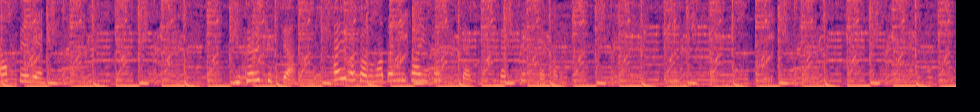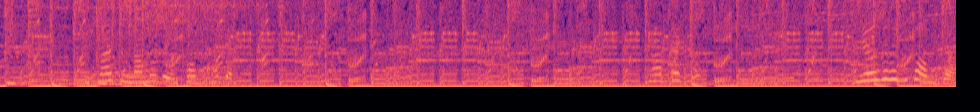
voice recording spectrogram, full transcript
Aferin. Yukarı çıkacaksın. Hadi bakalım Ada Nisa yukarı çıkacak. Hadi çık bakalım. Düşmezsin ben buradayım. Korkma hadi. Ne yapacaksın? Yağız'ı hızlı sallayacağım.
